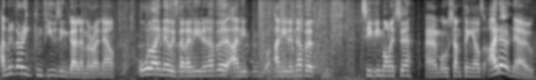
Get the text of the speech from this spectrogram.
I'm in a very confusing dilemma right now. All I know is that I need another... I need... I need another TV monitor um, or something else. I don't know.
